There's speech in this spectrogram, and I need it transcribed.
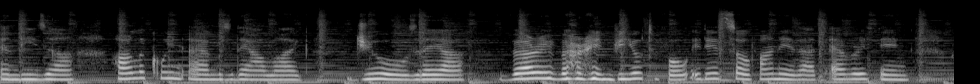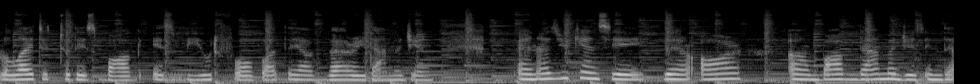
And these are harlequin eggs. They are like jewels. They are very very beautiful. It is so funny that everything related to this bug is beautiful but they are very damaging. And as you can see there are um, bug damages in the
